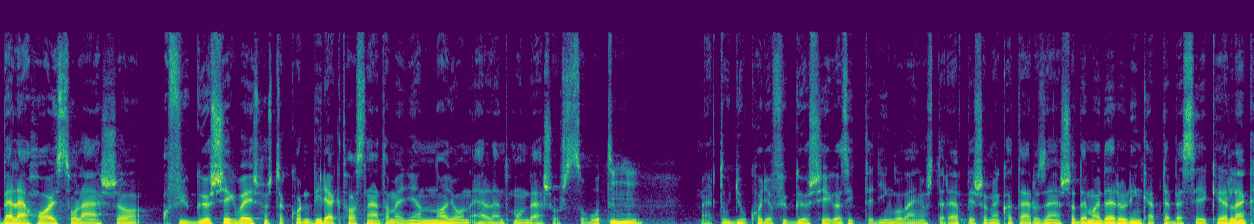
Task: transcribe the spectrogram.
belehajszolása a függőségbe, és most akkor direkt használtam egy ilyen nagyon ellentmondásos szót, uh-huh. Mert tudjuk, hogy a függőség az itt egy ingoványos terep, és a meghatározása, de majd erről inkább te beszélj, kérlek.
